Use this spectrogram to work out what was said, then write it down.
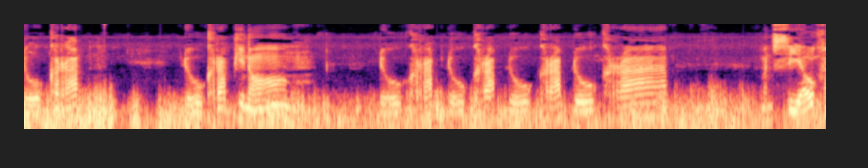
ดูครับ ดูครับพี่น้อง ดูครับ ดูครับ ดูครับ ดูครับ มันเสียวข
